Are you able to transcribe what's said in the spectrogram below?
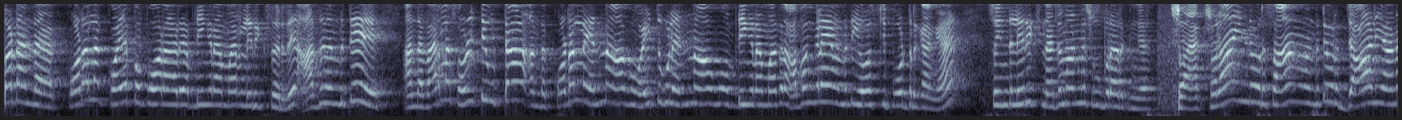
பட் அந்த குடலை குழப்ப போறாரு அப்படிங்கிற மாதிரி லிரிக்ஸ் வருது. அது வந்துட்டு அந்த வரல சொல்லிட்டு விட்டா அந்த குடலில் என்ன ஆகும் வயிற்றுக்குள்ள என்ன ஆகும் அப்படிங்கிற மாதிரி அவங்களே வந்துட்டு யோசிச்சு போட்டிருக்காங்க. ஸோ இந்த லிரிக்ஸ் நிஜமானுமே சூப்பராக இருக்குங்க. ஸோ ஆக்சுவலாக இந்த ஒரு சாங் வந்துட்டு ஒரு ஜாலியான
